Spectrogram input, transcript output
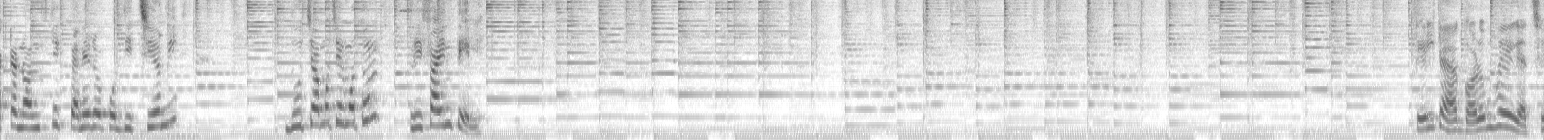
একটা ননস্টিক প্যানের ওপর দিচ্ছি আমি দু চামচের মতন রিফাইন তেল। তেলটা গরম হয়ে গেছে,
